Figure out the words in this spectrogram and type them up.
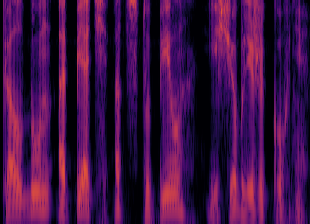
Колдун опять отступил еще ближе к кухне.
